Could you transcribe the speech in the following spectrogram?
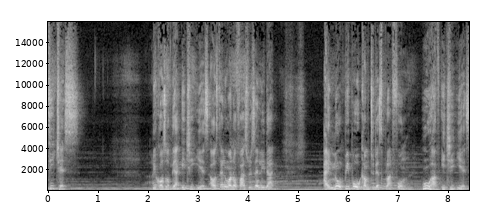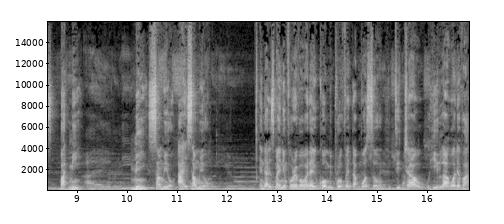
teachers because of their itchy ears. I was telling one of us recently that I know people will come to this platform who have itchy ears, but me, me, Samuel, I, Samuel, and that is my name forever. Whether you call me prophet, apostle, teacher, healer, whatever,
